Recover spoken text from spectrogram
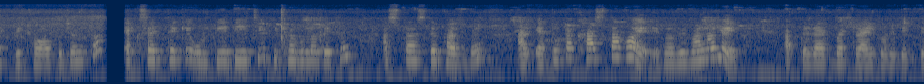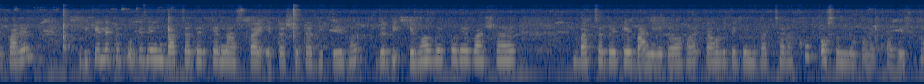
এক পিঠ হওয়া পর্যন্ত। এক সাইড থেকে উল্টিয়ে দিয়েছি পিঠাগুলো, দেখেন, আস্তে আস্তে ভাজবেন। আর এতটা খাস্তা হয় এভাবে বানালে আপনারা একবার ট্রাই করে দেখতে পারেন। বিকেলে তো প্রতিদিন বাচ্চাদেরকে নাস্তায় এটা সেটা দিতেই হয়। যদি এভাবে করে বাসায় বাচ্চাদেরকে বানিয়ে দেওয়া হয়, তাহলে দেখবেন বাচ্চারা খুব পছন্দ করে খাবে। শুধু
